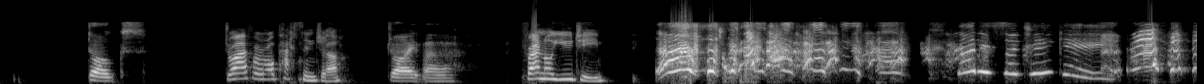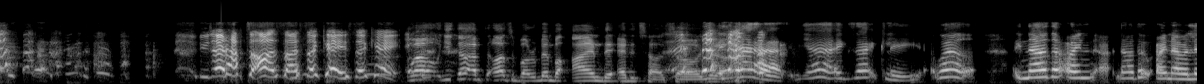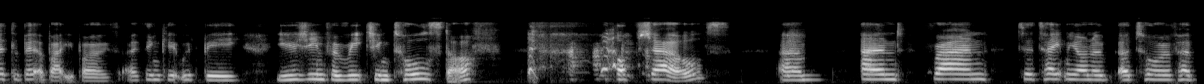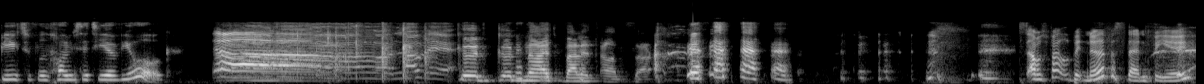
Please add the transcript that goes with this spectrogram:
dogs. driver or passenger Driver. Fran or Eugene? that is so cheeky. You don't have to answer. It's okay. It's okay. Well, you don't have to answer, but remember, I'm the editor, so you know. yeah, yeah, exactly. Well, now that I now that I know a little bit about you both, I think it would be Eugene for reaching tall stuff off shelves, um, and Fran to take me on a, a tour of her beautiful home city of York. Oh, love it. Good, good, nice, balanced answer. I was felt a bit nervous then for you.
